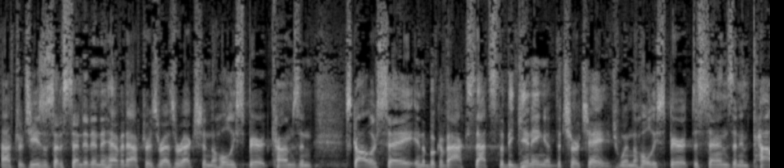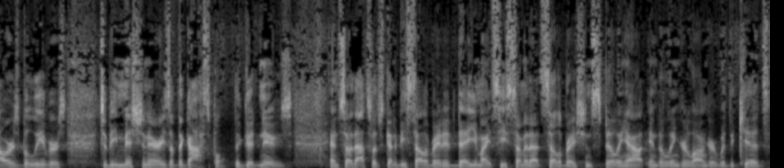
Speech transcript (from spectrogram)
after Jesus had ascended into heaven after his resurrection, the Holy Spirit comes, and scholars say in the Book of Acts that's the beginning of the church age when the Holy Spirit descends and empowers believers to be missionaries of the gospel, the good news, and so that's what's going to be celebrated today. You might see some of that celebration spilling out into linger longer with the kids.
